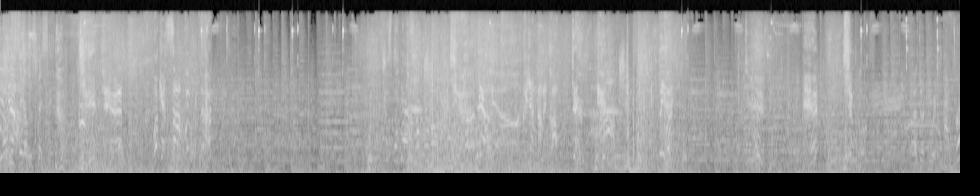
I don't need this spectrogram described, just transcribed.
De tu rattraperas. Rien ne m'arrêtera À toi. À toi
